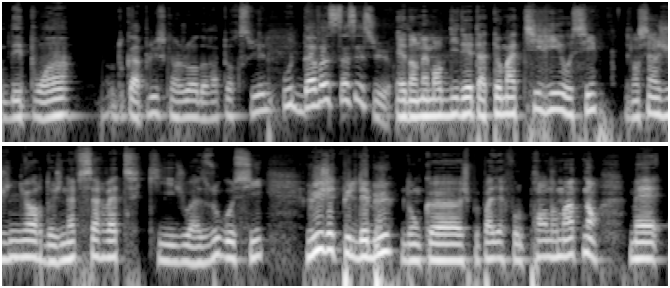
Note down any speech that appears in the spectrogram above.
des points, en tout cas plus qu'un joueur de Rapperswil ou de Davos, ça c'est sûr. Et dans le même ordre d'idée, t'as Thomas Thierry aussi, l'ancien junior de Genève Servette qui joue à Zoug aussi. Lui, j'ai depuis le début, donc euh, je peux pas dire qu'il faut le prendre maintenant, mais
